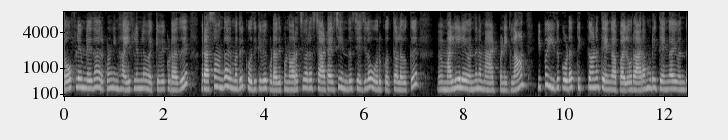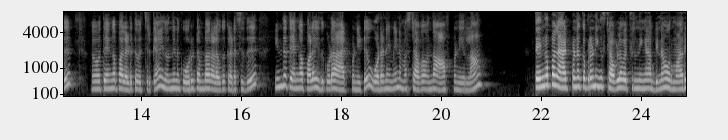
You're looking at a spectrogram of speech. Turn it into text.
லோ ஃப்ளேம்லேயே தான் இருக்கணும். நீங்கள் ஹை ஃப்ளேமில் வைக்கவே கூடாது. ரசம் வந்து அது மாதிரி கொதிக்கவே கூடாது. இப்போ நுரைச்சி வர ஸ்டார்ட் ஆயிடுச்சு. இந்த ஸ்டேஜில் ஒரு கொத்து அளவுக்கு மல்லி இலையை வந்து நம்ம ஆட் பண்ணிக்கலாம். இப்போ இது கூட திக்கான தேங்காய் பால் ஒரு அரைமுறை தேங்காய் வந்து தேங்காய் பால் எடுத்து வச்சுருக்கேன். இது வந்து எனக்கு ஒரு டம்ளர் அளவுக்கு கிடச்சிது. இந்த தேங்காய் பாலை இது கூட ஆட் பண்ணிவிட்டு உடனேமே நம்ம ஸ்டவ்வை வந்து ஆஃப் பண்ணிடலாம் தேங்காய்பால் ஆட் பண்ணக்கப்புறம் நீங்கள் ஸ்டவ்வில் வச்சுருந்தீங்க அப்படின்னா ஒரு மாதிரி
